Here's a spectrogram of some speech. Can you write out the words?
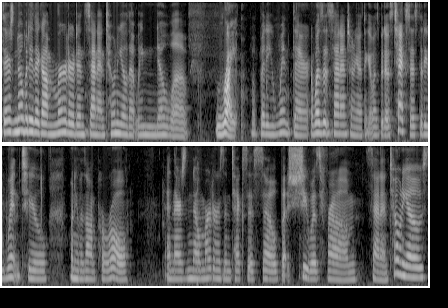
there's nobody that got murdered in San Antonio that we know of. Right. But he went there. It San Antonio? I think it was, but it was Texas that he went to when he was on parole. And there's no murders in Texas. So, but she was from San Antonio's.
